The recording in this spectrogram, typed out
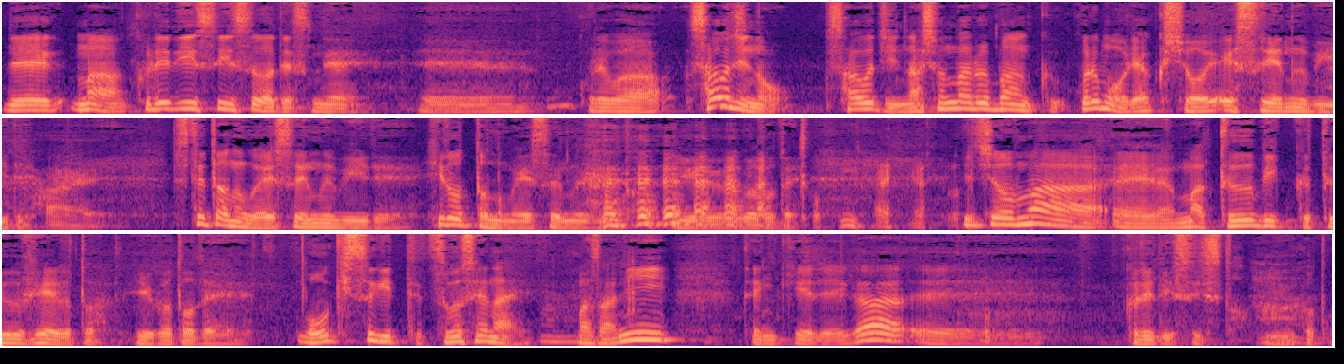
で、まあ、クレディ・スイスはですね、えーこれはサウジの、サウジナショナルバンク、これも略称 SNB で、はい。捨てたのが SNB で、拾ったのも SNB ということで、一応まあ、えーまあ、 too big to fail ということで、大きすぎて潰せない、まさに典型例が、えークレディ・スイスということ。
